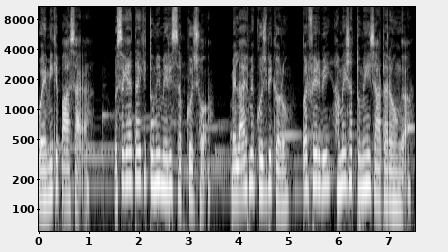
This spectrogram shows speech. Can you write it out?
वो एमी के पास आया। उसे कहता है कि तुम ही मेरी सब कुछ हो। मैं लाइफ में कुछ भी करूँ, पर फिर भी हमेशा तुम्हें ही चाहता रहूँगा।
